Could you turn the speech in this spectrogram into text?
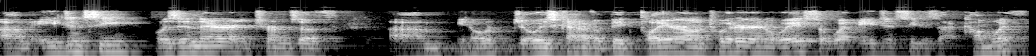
um, agency was in there in terms of, um, you know, Joey's kind of a big player on Twitter in a way. So what agency does that come with?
